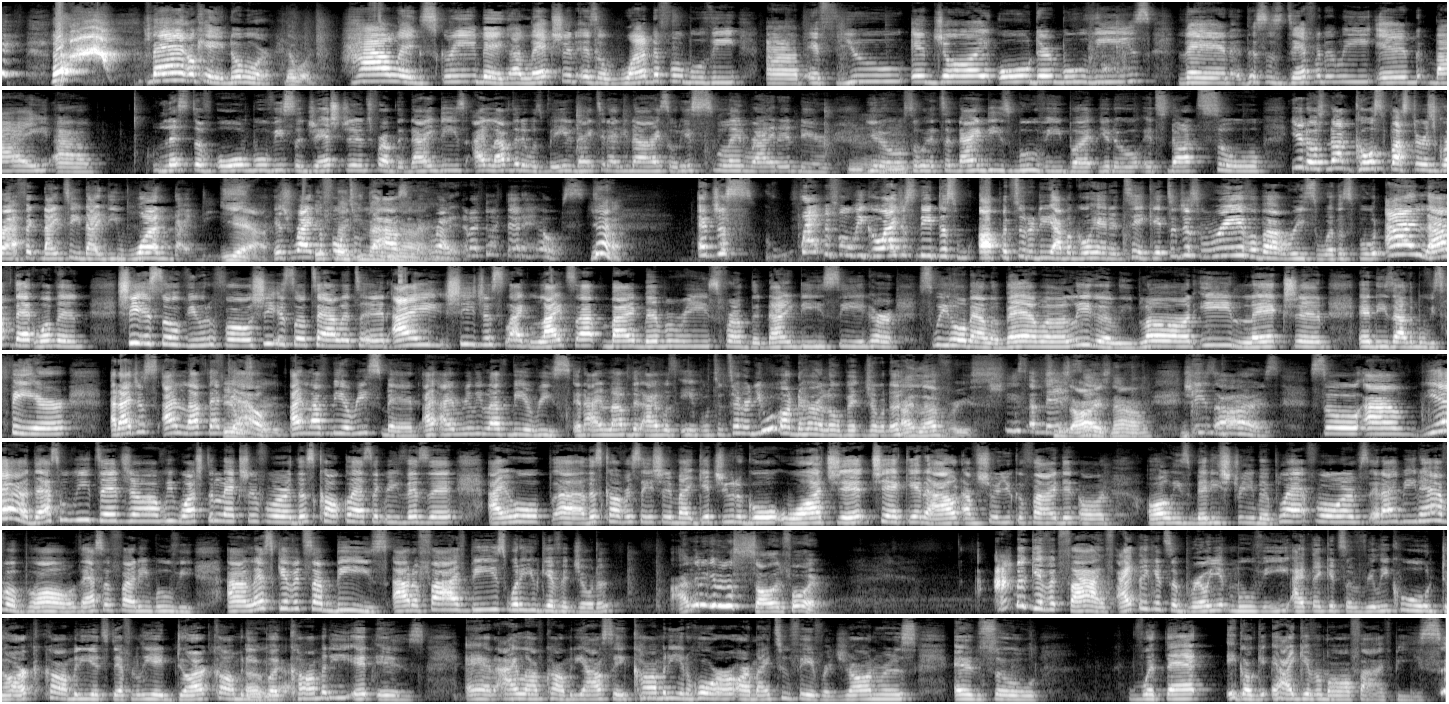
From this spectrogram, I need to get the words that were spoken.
Man, okay, no more. No more. Howling, Screaming. Election is a wonderful movie. Um, if you enjoy older movies, then this is definitely in my um, list of old movie suggestions from the 90s. I love that it was made in 1999, so they slid right in there. You know, so it's a 90s movie, but you know, it's not so, you know, it's not Ghostbusters graphic 1991 90s. Yeah. It's right It's before 2000, right? And I feel like that helps. Yeah. And just right before we go, I just need this opportunity. I'm gonna go ahead and take it to just rave about Reese Witherspoon. I love that woman. She is so beautiful. She is so talented. I she just like lights up my memories from the '90s. Seeing her Sweet Home Alabama, Legally Blonde, Election, and these other movies, Fear. And I just, I love that was gal. good. I love Mia Reese, man. I, I really love Mia Reese. And I love that I was able to turn you on to her a little bit, Jonah. I love Reese. She's amazing. She's ours now. She's ours. So, um, yeah, that's what we did, y'all. We watched Election for this cult classic revisit. I hope uh, this conversation might get you to go watch it, check it out. I'm sure you can find it on all these many streaming platforms. And I mean, have a ball. That's a funny movie. Uh, let's give it some B's. Out of five B's, what do you give it, Jonah? I'm gonna give it a solid four. I'm gonna give it five. I think it's a brilliant movie. I think it's a really cool dark comedy. It's definitely a dark comedy, Oh, but yeah. comedy it is. And I love comedy. I'll say comedy and horror are my two favorite genres. And so with that, it go I give them all five B's.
